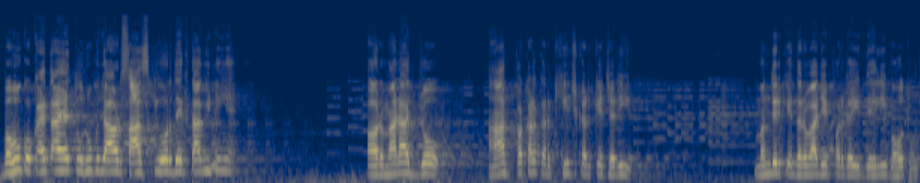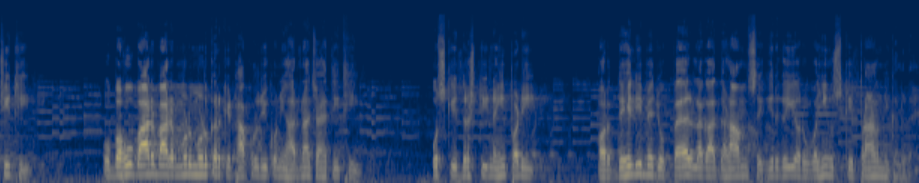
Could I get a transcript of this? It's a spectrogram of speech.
बहू को कहता है, तू रुक जा, और सास की ओर देखता भी नहीं है। और महाराज, जो हाथ पकड़ कर खींच करके चली, मंदिर के दरवाजे पर गई, देहली बहुत ऊँची थी। वो बहू बार बार मुड़ मुड़ करके ठाकुर जी को निहारना चाहती थी। उसकी दृष्टि नहीं पड़ी, और देहली में जो पैर लगा, धड़ाम से गिर गई, और वहीं उसके प्राण निकल गए।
